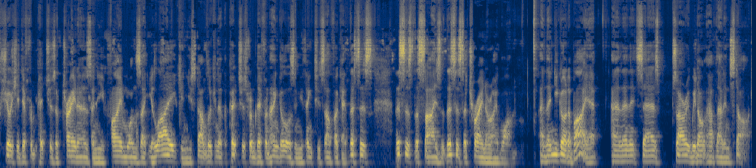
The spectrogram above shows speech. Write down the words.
shows you different pictures of trainers and you find ones that you like and you start looking at the pictures from different angles and you think to yourself okay this is this is the size this is the trainer i want. And then you go to buy it and then it says sorry, we don't have that in stock.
